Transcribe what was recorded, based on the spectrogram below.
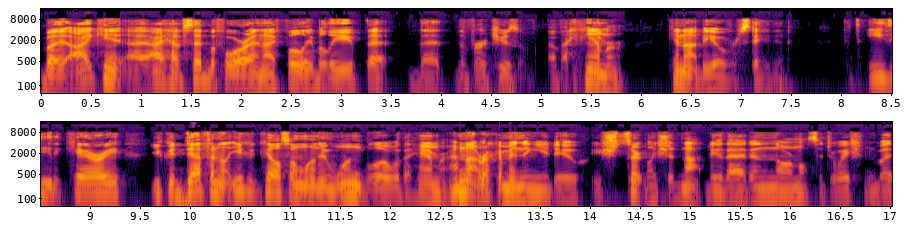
but I can't. I, I have said before, and I fully believe that that the virtues of, of a hammer cannot be overstated. It's easy to carry. You could definitely you could kill someone in one blow with a hammer. I'm not recommending you do. You should, certainly should not do that in a normal situation. But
